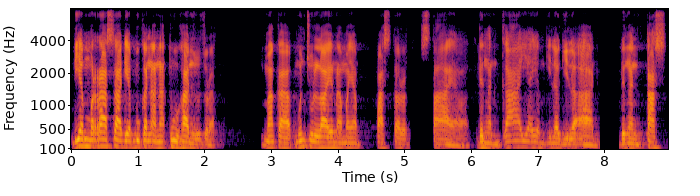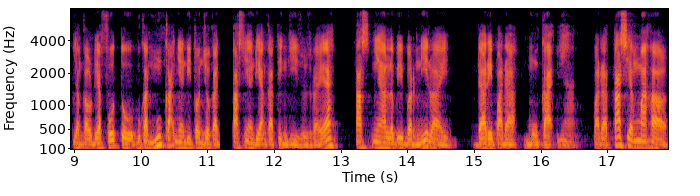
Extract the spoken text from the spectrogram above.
dia merasa dia bukan anak Tuhan, saudara. Maka muncullah yang namanya pastor style dengan gaya yang gila-gilaan, dengan tas yang kalau dia foto bukan mukanya yang ditonjolkan, tasnya yang diangkat tinggi, saudara ya. Tasnya lebih bernilai daripada mukanya. Pada tas yang mahal,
